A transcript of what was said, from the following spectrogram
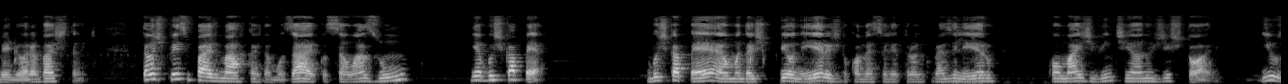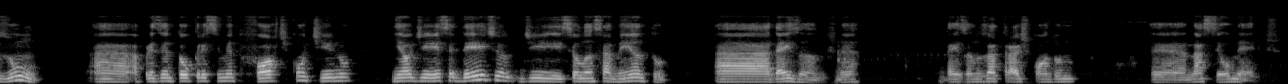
Melhora bastante. Então, as principais marcas da Mosaico são a Zoom e a Buscapé. Buscapé é uma das pioneiras do comércio eletrônico brasileiro, com mais de 20 anos de história. E o Zoom ah, apresentou crescimento forte e contínuo em audiência desde de seu lançamento há 10 anos, né? 10 anos atrás, quando é, nasceu o Melios.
